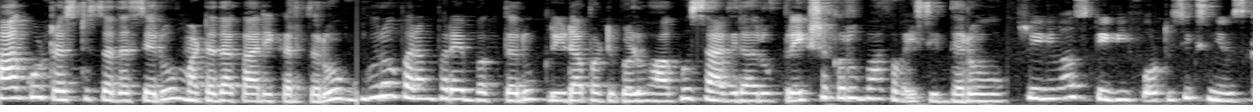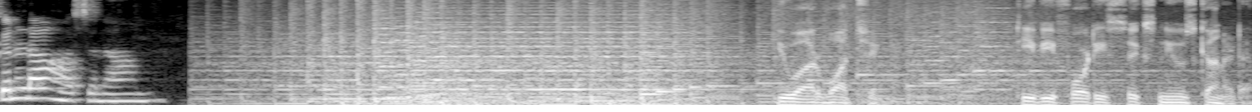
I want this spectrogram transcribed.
ಹಾಗೂ ಟ್ರಸ್ಟ್ ಸದಸ್ಯರು, ಮಠದ ಕಾರ್ಯಕರ್ತರು, ಗುರು ಪರಂಪರೆ ಭಕ್ತರು, ಕ್ರೀಡಾಪಟುಗಳು ಹಾಗೂ ಸಾವಿರಾರು ಪ್ರೇಕ್ಷಕರು ಭಾಗವಹಿಸಿದ್ದರು Srinivas TV forty six news Kannada Hassan you You are watching TV46 News Kannada.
